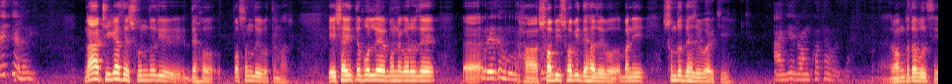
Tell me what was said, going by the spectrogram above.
দেখে না ঠিক আছে সুন্দরী দেখো পছন্দ হইব তোমার। এই শাড়িতে পরলে মনে করো যে হ্যাঁ সবই সবই দেখা যাইব মানে সুন্দর দেখা যাইব আর কি। আগে রং কথা বললাম রং কথা বলছি?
